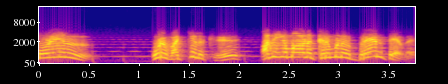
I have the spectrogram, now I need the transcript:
தொழில். ஒரு வக்கீலுக்கு அதிகமான கிரிமினல் பிரெயின் தேவை.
